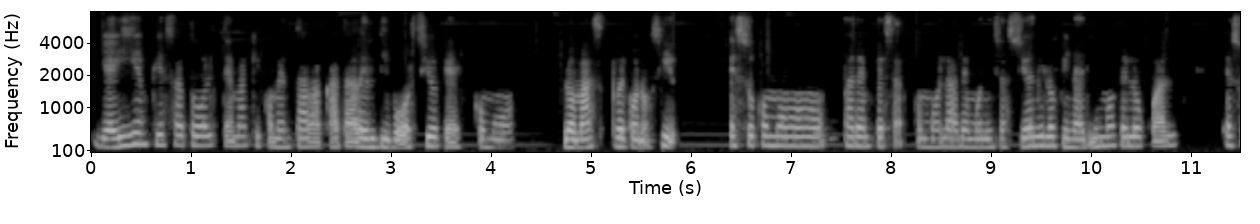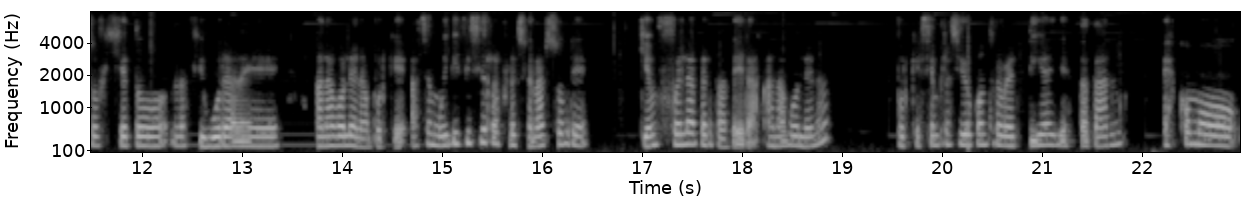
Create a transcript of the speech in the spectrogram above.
Y ahí empieza todo el tema que comentaba Cata del divorcio, que es como lo más reconocido. Eso como para empezar, como la demonización y los binarismos de lo cual es objeto la figura de Ana Bolena, porque hace muy difícil reflexionar sobre quién fue la verdadera Ana Bolena, porque siempre ha sido controvertida y está tan... Es como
